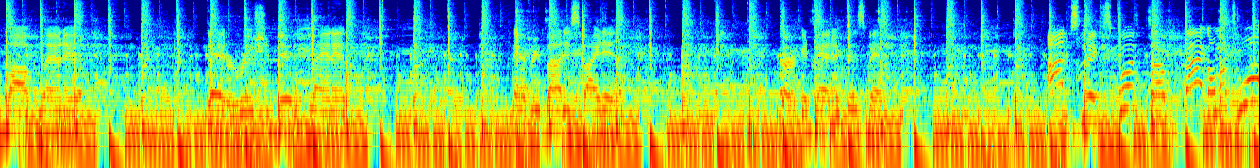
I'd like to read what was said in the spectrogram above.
Chicago mob planet. Federation didn't plan it. Everybody's fighting. Kirk and Bennett Bisbet. Oxmyx put the bag on me twice.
